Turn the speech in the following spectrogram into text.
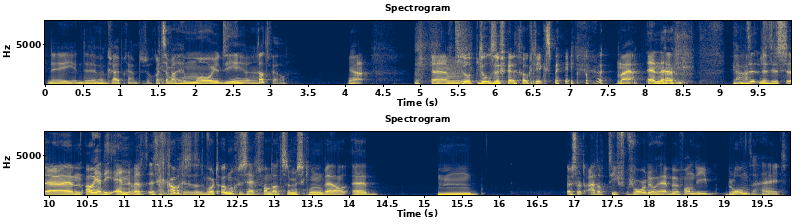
nee, in de Oh. kruipruimte zo. Maar het zijn wel heel mooie dieren. Dat wel. Ja. Ehm, Ik bedoel, bedoel er verder ook niks mee. maar ja, en... eh, Ja. Dus, oh ja, die, en wat het grappige is, dat wordt ook nog gezegd van dat ze misschien wel eh, mm, een soort adoptief voordeel hebben van die blondheid.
